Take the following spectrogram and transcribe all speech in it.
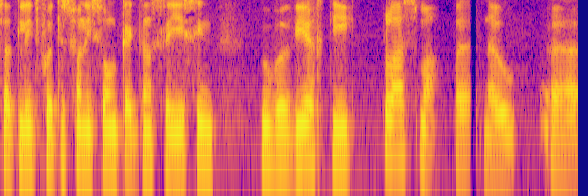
satellietfoto's van die son kyk dan sê jy sien hoe beweeg die plasma wat nou uh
